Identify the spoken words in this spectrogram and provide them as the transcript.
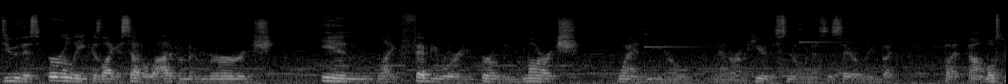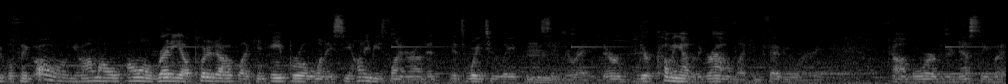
do this early because like i said a lot of them emerge in like february early march when you know not around here the snow necessarily but but uh, most people think oh you know i'm all i'm all ready i'll put it out like in april when i see honeybees flying around it, it's way too late for these Mm. things already they're they're coming out of the ground like in february um, or wherever they're nesting but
